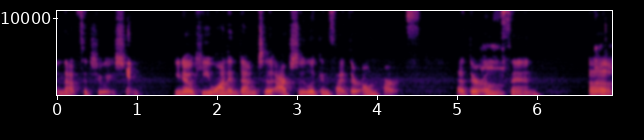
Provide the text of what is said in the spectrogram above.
in that situation. You know, he wanted them to actually look inside their own hearts at their own sin. Um,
